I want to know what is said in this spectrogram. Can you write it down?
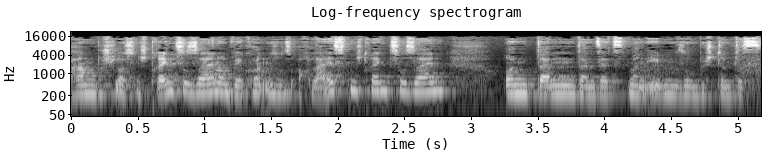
haben beschlossen, streng zu sein und wir konnten es uns auch leisten, streng zu sein. Und dann, dann setzt man eben so ein bestimmtes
